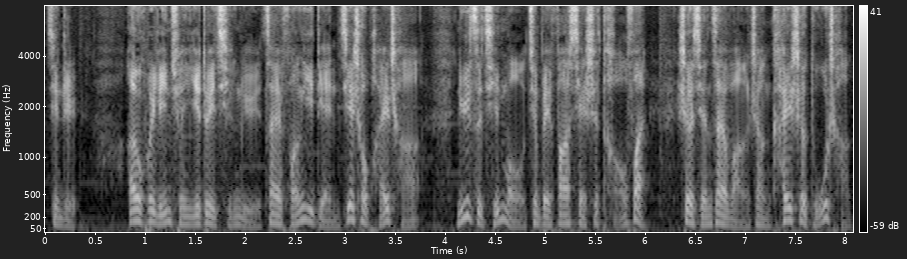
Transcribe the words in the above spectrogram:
近日，安徽临泉一对情侣在防疫点接受排查，女子秦某竟被发现是逃犯，涉嫌在网上开设赌场，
